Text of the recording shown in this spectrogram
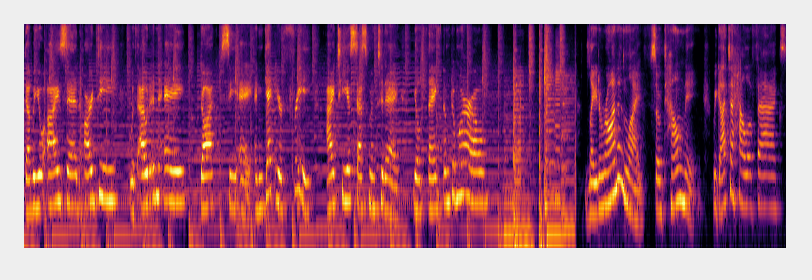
W I Z R D without an A dot C A and get your free IT assessment today. You'll thank them tomorrow. Later on in life, so tell me, we got to Halifax,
